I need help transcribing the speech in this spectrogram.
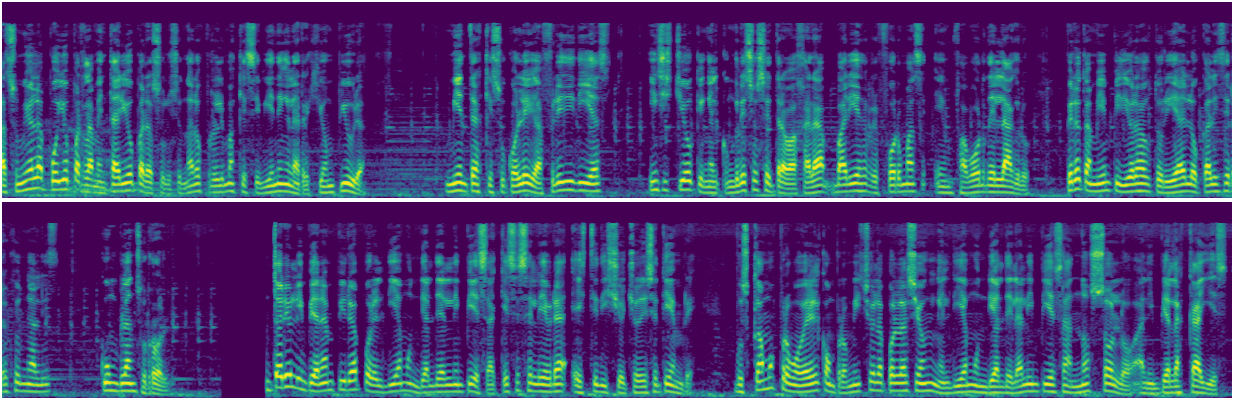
asumió el apoyo parlamentario para solucionar los problemas que se vienen en la región Piura, mientras que su colega Freddy Díaz insistió que en el Congreso se trabajará varias reformas en favor del agro, pero también pidió a las autoridades locales y regionales cumplan su rol. Voluntario limpiarán Piura por el Día Mundial de la Limpieza, que se celebra este 18 de septiembre. Buscamos promover el compromiso de la población en el Día Mundial de la Limpieza no solo a limpiar las calles,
